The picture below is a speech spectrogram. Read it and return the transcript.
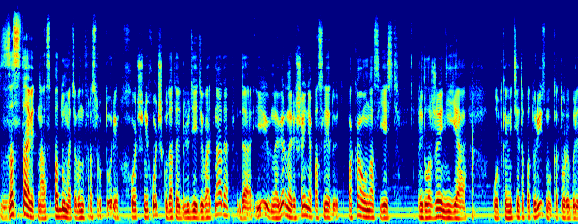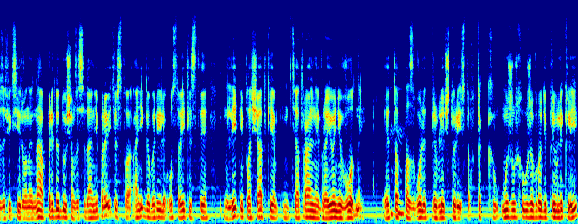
заставит нас подумать об инфраструктуре. Хочешь, не хочешь, куда-то людей девать надо. Да, и, наверное, решение последует. Пока у нас есть предложения от Комитета по туризму, которые были зафиксированы на предыдущем заседании правительства, они говорили о строительстве летней площадки театральной в районе Водной. Это Мгм. позволит привлечь туристов. Так мы же их уже вроде привлекли,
